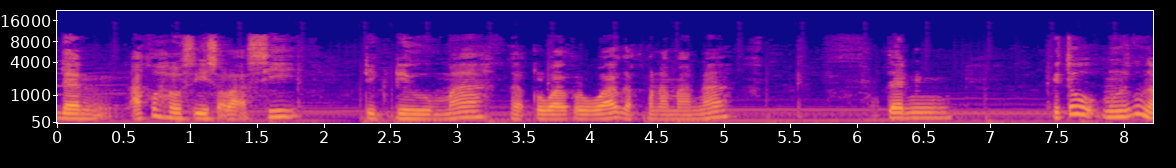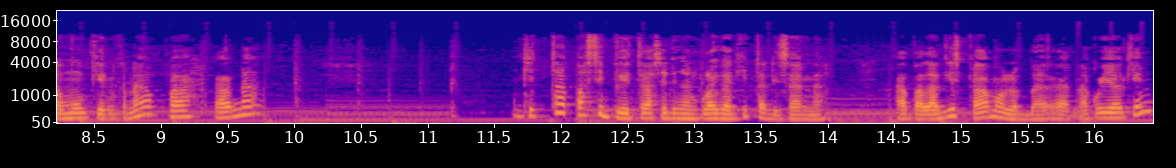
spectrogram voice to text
dan aku harus diisolasi di, di rumah nggak keluar keluar nggak ke mana-mana. Dan itu menurutku nggak mungkin. Kenapa? Karena kita pasti berinteraksi dengan keluarga kita di sana. Apalagi sekarang mau lebaran. Aku yakin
